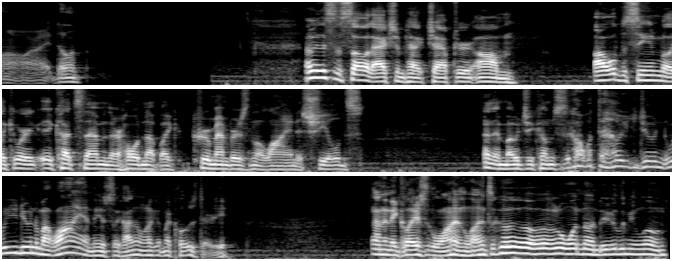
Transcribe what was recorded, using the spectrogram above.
All right, Dylan. I mean, this is a solid action-packed chapter. Um, I love the scene like where it cuts them and they're holding up like crew members in the lion as shields. And then Moji comes, like, "Oh, what the hell are you doing? What are you doing to my lion?" And he's like, "I don't want to get my clothes dirty." And then he glares at the lion. and The lion's like, "Oh, I don't want none, dude. Leave me alone."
